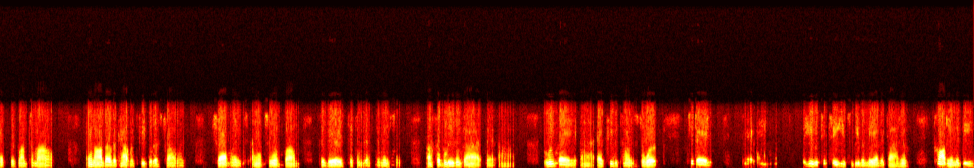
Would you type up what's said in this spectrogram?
Texas on tomorrow, and all the other countless people that's traveling, traveling uh, to and from to various different destinations. I also believe in God that uh, Lupe, uh, as he returns to work today, that um, he would continue to be the man that God has called him to be,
